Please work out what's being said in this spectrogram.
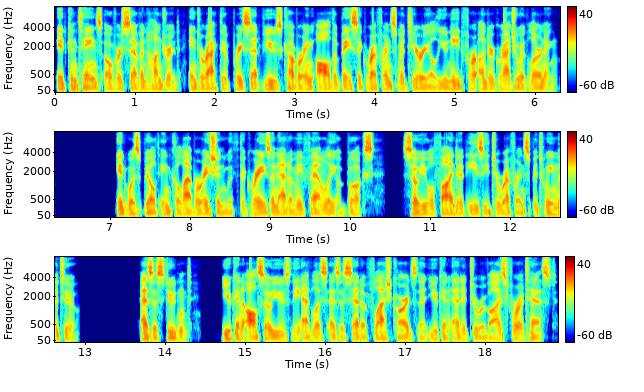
It contains over 700 interactive preset views covering all the basic reference material you need for undergraduate learning. It was built in collaboration with the Gray's Anatomy family of books, so you'll find it easy to reference between the two. As a student, you can also use the Atlas as a set of flashcards that you can edit to revise for a test.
